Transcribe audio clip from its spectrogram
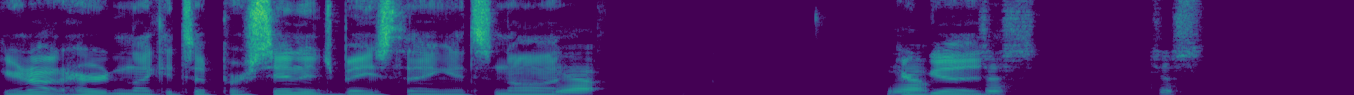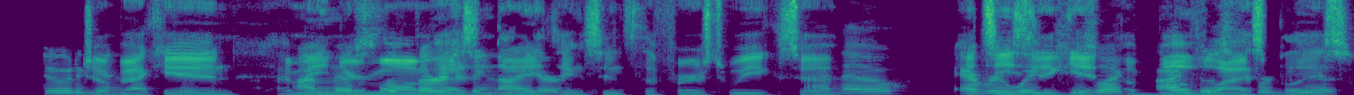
you're not hurting. Like it's a percentage based thing. It's not. Yep. You're Yep. good. Just, just do it again. Jump back next week. in. I I mean, your mom hasn't done anything since the first week, so I know. it's easy week to get like, above last forget. place.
